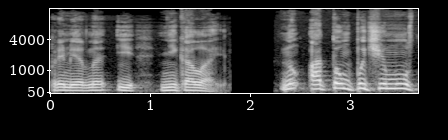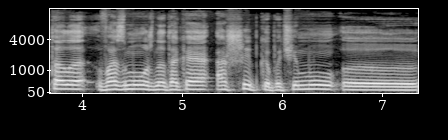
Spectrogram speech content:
примерно и Николай. Ну, о том, почему стала возможна такая ошибка, почему э,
